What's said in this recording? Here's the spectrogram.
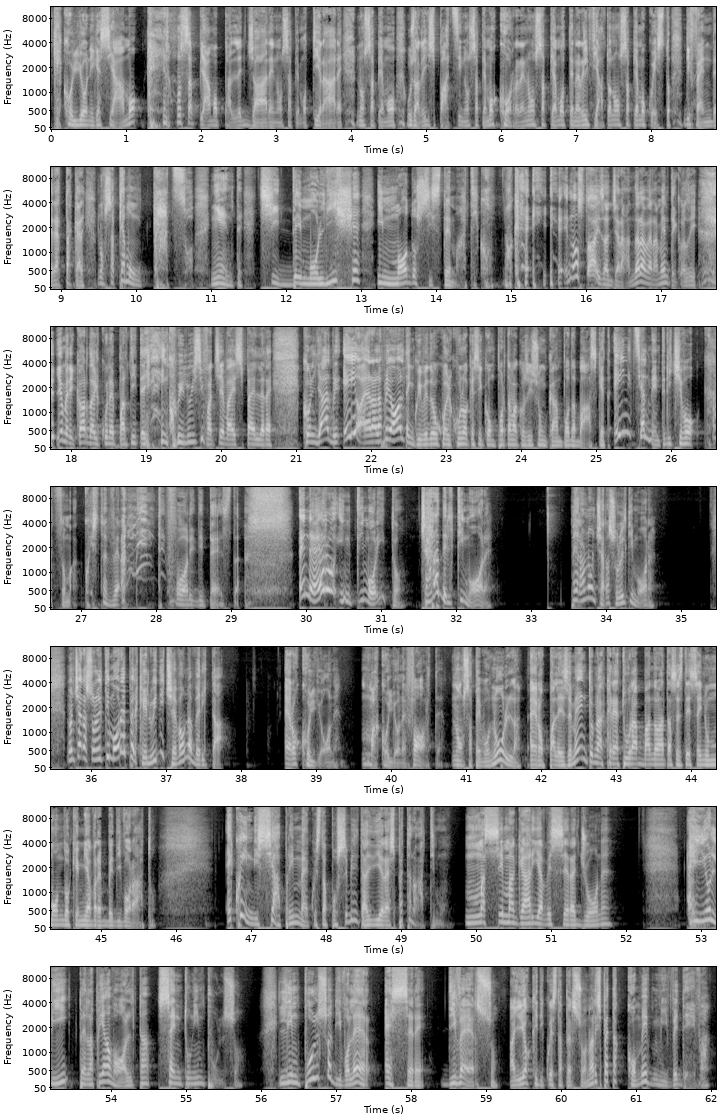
che coglioni che siamo, che non sappiamo palleggiare, non sappiamo tirare, non sappiamo usare gli spazi, non sappiamo correre, non sappiamo tenere il fiato, non sappiamo questo, difendere, attaccare, non sappiamo un cazzo, niente, ci demolisce in modo sistematico, ok? E non sto esagerando, era veramente così. Io mi ricordo alcune partite in cui lui si faceva espellere con gli alberi e io era la prima volta in cui vedevo qualcuno che si comportava così su un campo da basket e inizialmente dicevo, cazzo, ma questo è veramente fuori di testa. E ne ero intimorito. C'era del timore. Però non c'era solo il timore. Non c'era solo il timore perché lui diceva una verità. Ero coglione, ma coglione forte. Non sapevo nulla. Ero palesemente una creatura abbandonata a se stessa in un mondo che mi avrebbe divorato. E quindi si apre in me questa possibilità di dire aspetta un attimo, ma se magari avesse ragione? E io lì, per la prima volta, sento un impulso. L'impulso di voler essere diverso agli occhi di questa persona rispetto a come mi vedeva.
